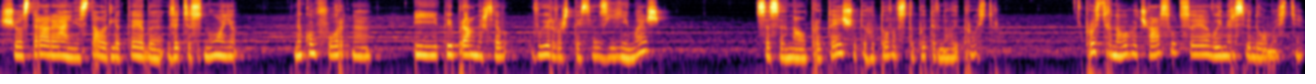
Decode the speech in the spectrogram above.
що стара реальність стала для тебе затісною, некомфортною, і ти прагнешся вирватися з її меж, це сигнал про те, що ти готова вступити в новий простір. Простір нового часу це вимір свідомості,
